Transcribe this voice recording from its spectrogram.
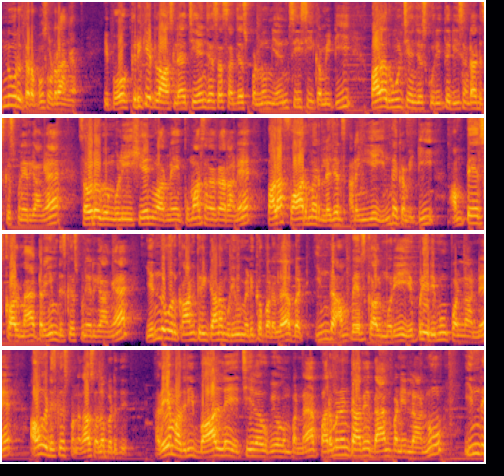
இன்னொரு தரப்பும் சொல்கிறாங்க இப்போ கிரிக்கெட் லாஸ்ல சேஞ்சஸை சஜஸ்ட் பண்ணும் எம்சிசி கமிட்டி பல ரூல் சேஞ்சஸ் குறித்து ரீசெண்டாக டிஸ்கஸ் பண்ணியிருக்காங்க. சௌரவ் கங்குலி ஷேன் வார்னே குமார் சங்கக்காரானு பல ஃபார்மர் லெஜண்ட்ஸ் அடங்கிய இந்த கமிட்டி அம்பையர்ஸ் கால் மேட்டரையும் டிஸ்கஸ் பண்ணியிருக்காங்க. எந்த ஒரு கான்கிரீட்டான முடிவும் எடுக்கப்படலை பட் இந்த அம்பையர்ஸ் கால் முறையை எப்படி ரிமூவ் பண்ணலான்னு அவங்க டிஸ்கஸ் பண்ணதாக சொல்லப்படுது. அதே மாதிரி பால்ல எச்சியில உபயோகம் பண்ண பர்மனண்டாவே பேன் பண்ணிடலான்னு இந்த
